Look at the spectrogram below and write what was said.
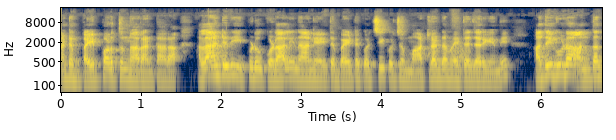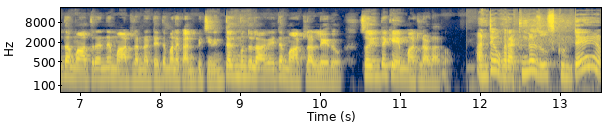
అంటే భయపడుతున్నారంటారా? అలాంటిది ఇప్పుడు కొడాలి నాని అయితే బయటకు వచ్చి కొంచెం మాట్లాడడం అయితే జరిగింది. అది కూడా అంతంత మాత్రమే మాట్లాడినట్టయితే మనకు అనిపించింది. ఇంతకు ముందు లాగైతే మాట్లాడలేదు. సో ఇంతకీ ఏం మాట్లాడారు? అంటే ఒక రకంగా చూసుకుంటే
